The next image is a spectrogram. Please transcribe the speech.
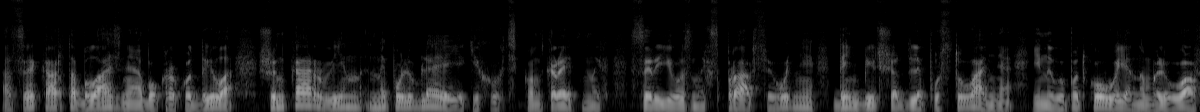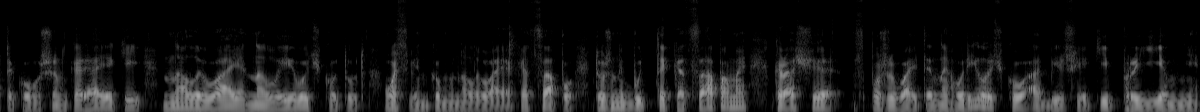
А це карта блазня або крокодила. Шинкар він не полюбляє якихось конкретних серйозних справ. Сьогодні день більше для пустування. І не випадково я намалював такого шинкаря, який наливає наливочку тут. Ось він кому наливає кацапу. Тож не будьте кацапами, краще споживайте не горілочку, а більш які приємні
